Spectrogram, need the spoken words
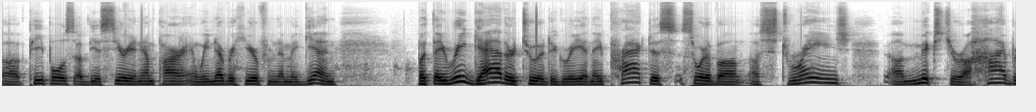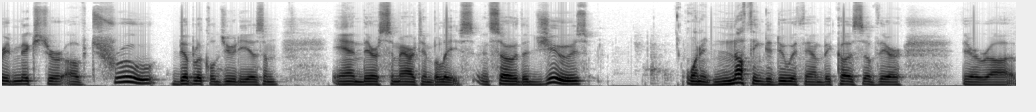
uh, peoples of the Assyrian Empire, and we never hear from them again but they regather to a degree and they practice sort of a, a strange uh, mixture, a hybrid mixture of true biblical Judaism and their Samaritan beliefs. And so the Jews wanted nothing to do with them because of their, their uh,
